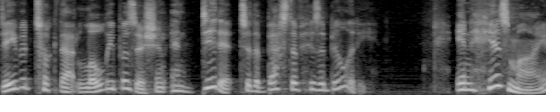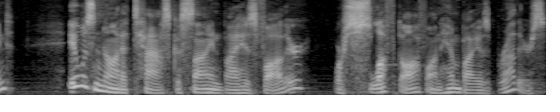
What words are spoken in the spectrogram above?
David took that lowly position and did it to the best of his ability. In his mind, it was not a task assigned by his father or sloughed off on him by his brothers.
